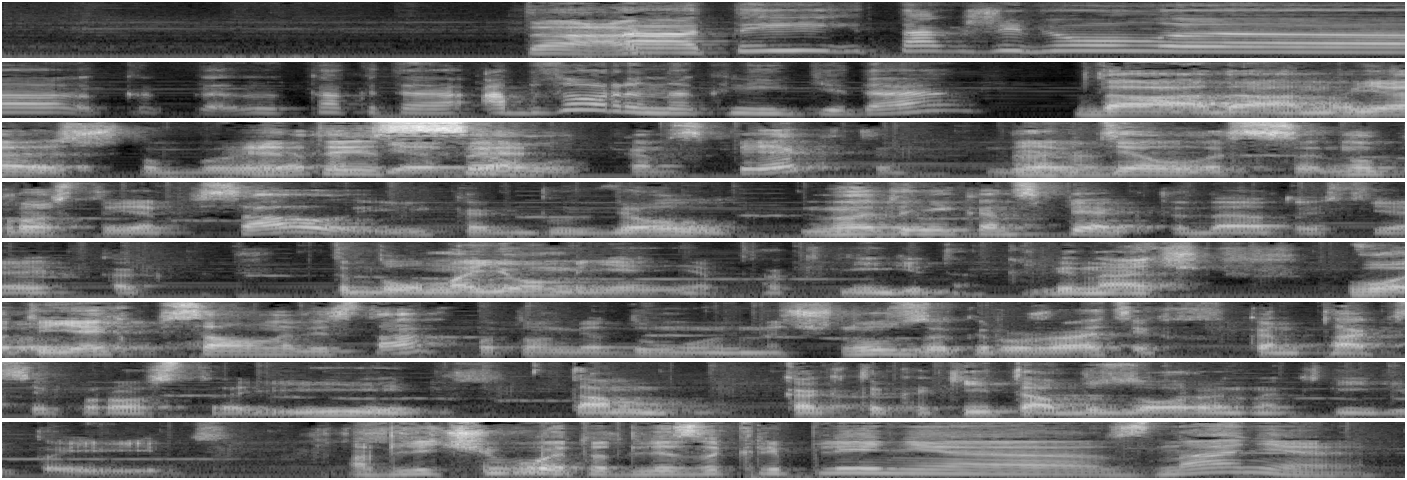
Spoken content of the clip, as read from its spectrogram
Так, А ты также вел, э, как, как это, обзоры на книги, да? Да, да, но я, чтобы Это этот, я вел конспекты, Ага. я делал эссе, ну, просто я писал и как бы вел, ну, это не конспекты, да, то есть я их как это было мое мнение про книги, так или иначе. Вот, и я их писал на листах, потом, я думаю, начну загружать их ВКонтакте просто, и там как-то какие-то обзоры на книги появились. а для чего вот. это? Для закрепления знания?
